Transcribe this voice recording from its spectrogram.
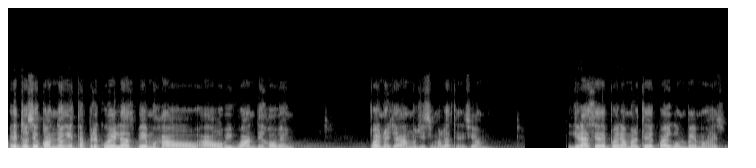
Entonces, cuando en estas precuelas vemos a, a Obi-Wan de joven, pues nos llama muchísimo la atención. Gracias después de la muerte de Qui-Gon vemos eso.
